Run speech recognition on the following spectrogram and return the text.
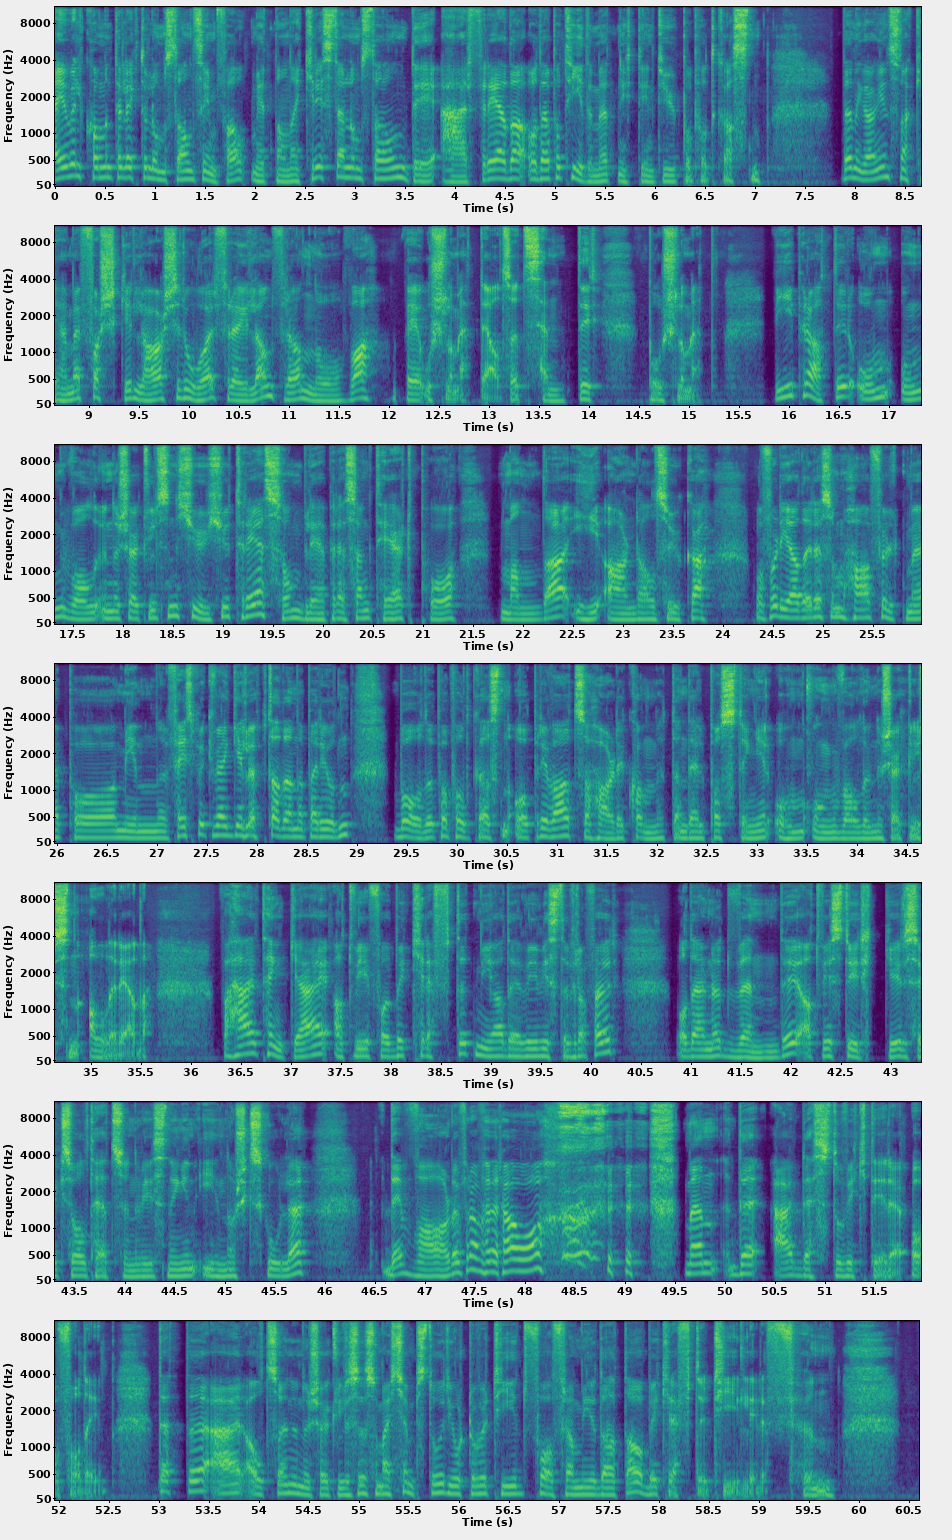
Hei og velkommen til Lektor Lomsdalens innfall. Mitt navn er Kristian Lomsdalen. Det er fredag, og det er på tide med et nytt intervju på podkasten. Denne gangen snakker jeg med forsker Lars Roar Frøyland fra NOVA ved Oslo OsloMet. Det er altså et senter på Oslo OsloMet. Vi prater om Ung vold-undersøkelsen 2023 som ble presentert på mandag i Arendalsuka. Og for de av dere som har fulgt med på min Facebook-vegg i løpet av denne perioden, både på podkasten og privat, så har det kommet en del postinger om Ung vold-undersøkelsen allerede. For her tenker jeg at vi får bekreftet mye av det vi visste fra før, og det er nødvendig at vi styrker seksualitetsundervisningen i norsk skole. Det var det fra før av òg, men det er desto viktigere å få det inn. Dette er altså en undersøkelse som er kjempestor, gjort over tid, får fram mye data og bekrefter tidligere funn.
